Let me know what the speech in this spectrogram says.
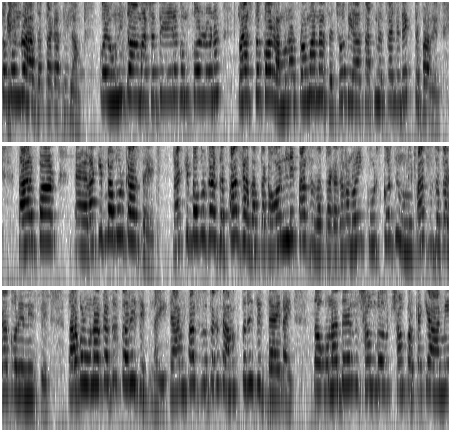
তো পনেরো হাজার টাকা দিলাম। কই উনি তো আমার সাথে এরকম করল না ক্লাস তো করলাম ওনার প্রমাণ আছে ছবি আছে আপনি চাইলে দেখতে পারেন। তারপর রাকিব বাবুর কাছে রাকিব বাবুর কাছে পাঁচ হাজার টাকা অনলি পাঁচ হাজার টাকা যখন ওই কোর্স করছি উনি পাঁচ হাজার টাকা করে নিছে। তারপর ওনার কাছে তো রিসিপ্ট নাই যে আমি পাঁচ হাজার টাকা আমাকে তো রিসিপ্ট দেয় নাই। তো ওনাদের সম্প- সম্পর্কে কি আমি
